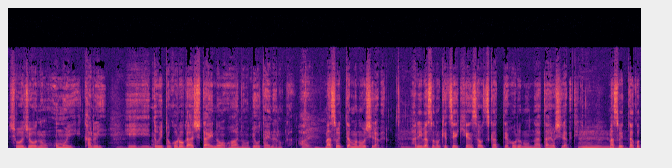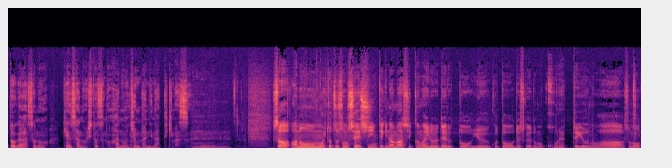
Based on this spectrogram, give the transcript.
症状の重い軽い、えー、どういうところが主体のあの病態なのか、はい、まあ、そういったものを調べる。あるいはその血液検査を使ってホルモンの値を調べていくと、まあ、そういったことがその検査の一つのあの順番になってきます。さあ、あのもう一つその精神的なまあ疾患がいろいろ出るということですけれどもこれっていうのはその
